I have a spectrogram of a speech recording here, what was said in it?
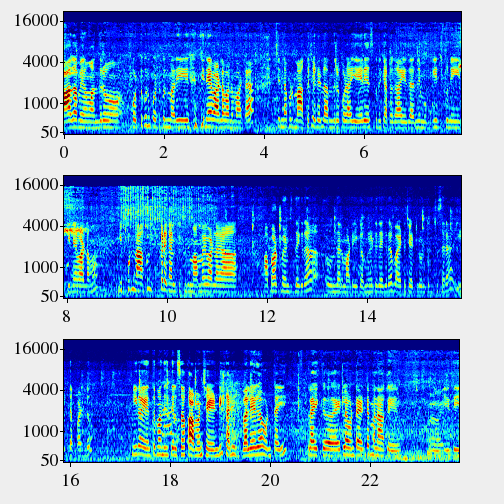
బాగా మేము అందరం కొట్టుకుని కొట్టుకుని మరీ తినేవాళ్ళం అనమాట చిన్నప్పుడు మా అక్క చెల్లెళ్ళు అందరూ కూడా ఏరేసుకుని చక్కగా ఇదన్నీ ముగ్గించుకుని తినేవాళ్ళము. ఇప్పుడు నాకు ఇక్కడ కనిపించింది మా అమ్మాయి వాళ్ళ అపార్ట్మెంట్స్ దగ్గర ఉందన్నమాట ఈ కమ్యూనిటీ దగ్గర బయట చెట్లు ఉంటుంది చూసారా ఈత పళ్ళు. మీలో ఎంతమందికి తెలుసో కామెంట్ చేయండి కానీ భలేగా ఉంటాయి. లైక్ ఎట్లా ఉంటాయంటే మనకి ఇది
